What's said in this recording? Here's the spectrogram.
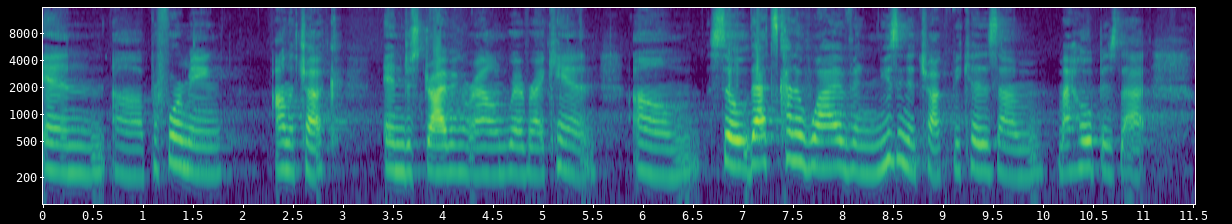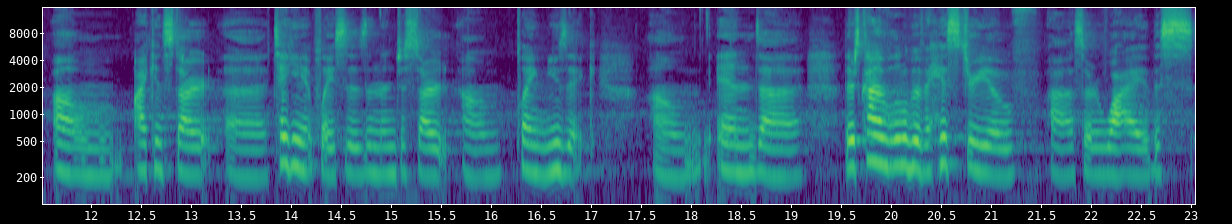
and uh, performing on the truck and just driving around wherever I can. Um, so that's kind of why I've been using the truck because um, my hope is that um, I can start uh, taking it places and then just start um, playing music. Um, and uh, there's kind of a little bit of a history of uh, sort of why this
